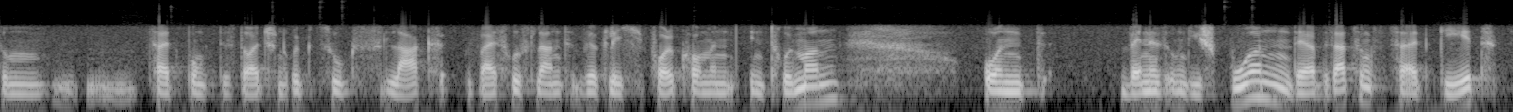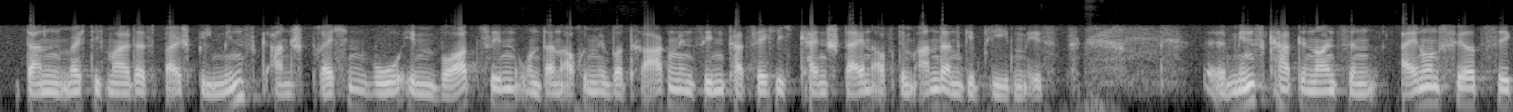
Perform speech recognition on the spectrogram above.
Zum Zeitpunkt des deutschen Rückzugs lag Weißrussland wirklich vollkommen in Trümmern. Und wenn es um die Spuren der Besatzungszeit geht, dann möchte ich mal das Beispiel Minsk ansprechen, wo im Wortsinn und dann auch im übertragenen Sinn tatsächlich kein Stein auf dem anderen geblieben ist. Äh, Minsk hatte 1941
